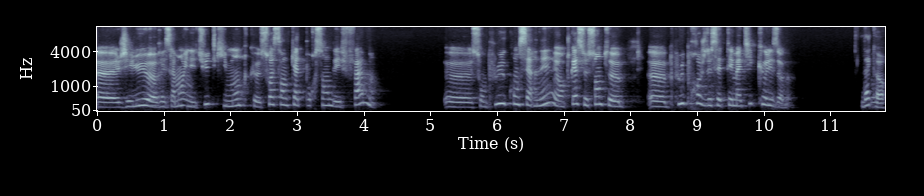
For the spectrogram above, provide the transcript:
Heu, j'ai lu, heu, récemment une étude qui montre que 64% des femmes, heu, sont plus concernées, en tout cas se sentent, plus proches de cette thématique que les hommes. D'accord.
